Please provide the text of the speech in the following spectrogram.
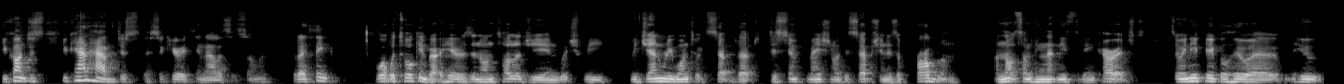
you can't just you can have just a security analysis someone, but I think what we're talking about here is an ontology in which we we generally want to accept that disinformation or deception is a problem and not something that needs to be encouraged. So we need people who are who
